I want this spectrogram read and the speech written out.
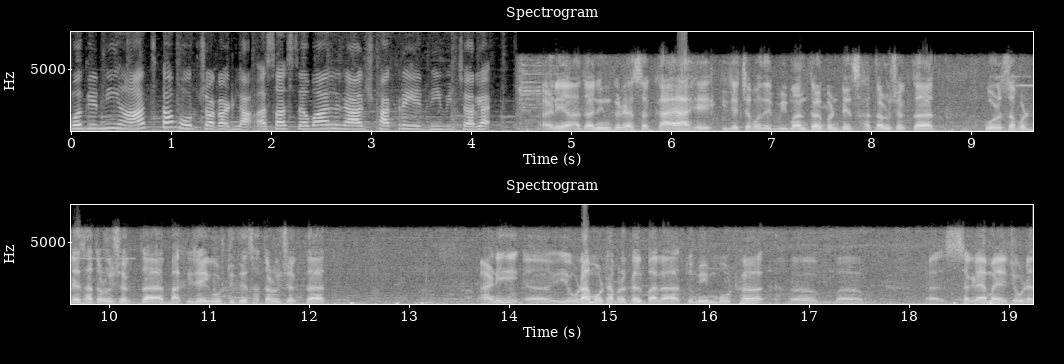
मग यांनी आज का मोर्चा काढला? असा सवाल राज ठाकरे यांनी विचारलाय. आणि अदानींकडे असं काय आहे की ज्याच्यामध्ये विमानतळ पण तेच हाताळू शकतात? कोळसा पण तेच हाताळू शकतात बाकीच्याही गोष्टी तेच हाताळू शकतात. आणि एवढा मोठा प्रकल्पाला तुम्ही मोठं सगळ्या म्हणजे जेवढ्या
